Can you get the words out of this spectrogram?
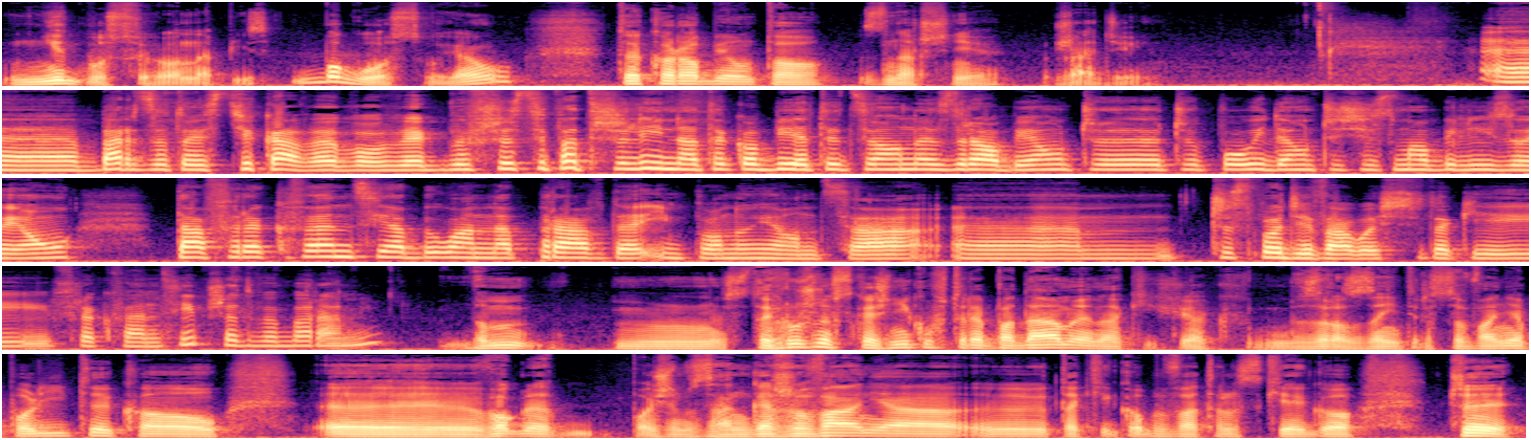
nie głosują na PiS, bo głosują, tylko robią to znacznie rzadziej. E, bardzo to jest ciekawe, bo jakby wszyscy patrzyli na te kobiety, co one zrobią, czy, czy pójdą, czy się zmobilizują. Ta frekwencja była naprawdę imponująca. Czy spodziewałeś się takiej frekwencji przed wyborami? No, z tych różnych wskaźników, które badamy, takich jak wzrost zainteresowania polityką, e, w ogóle poziom zaangażowania e, takiego obywatelskiego, czy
